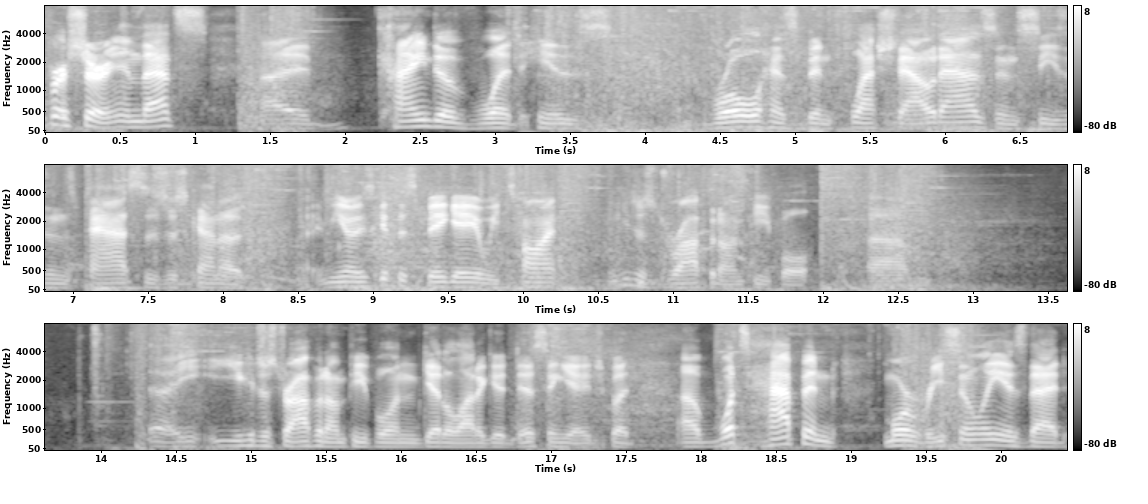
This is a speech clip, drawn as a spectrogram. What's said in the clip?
For sure. And that's uh, kind of what his role has been fleshed out as in seasons past is just kind of, you know, he's get this big AoE taunt. You can just drop it on people. Um, uh, you could just drop it on people and get a lot of good disengage. But uh, what's happened more recently is that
